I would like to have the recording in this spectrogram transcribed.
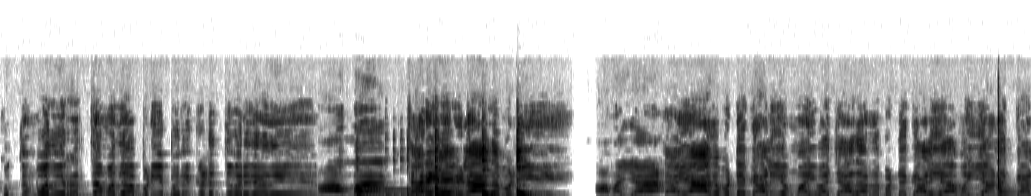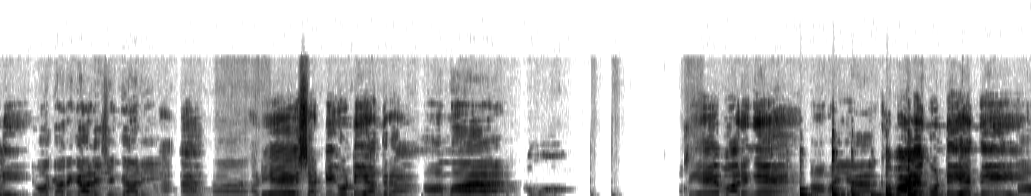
குத்தும் போது ரத்தம் அது அப்படியே பெருக்கெடுத்து வருகிறது. ஆமா. தரையிலே விழாதபடி ஆமா ஐயா. தாயாகப்பட்ட காளியம்மா இவ சாதாரணப்பட்ட காளியா மையான காளி. இவ கருங்காலி செங்காலி அஹ், அஹ். ஆ, அப்படியே சட்டி கொண்டு ஏந்திரா ஆமா. அப்படியே பாருங்க ஆமா ஐயா கபாலம் கொண்டு ஏந்தி. ஆ,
